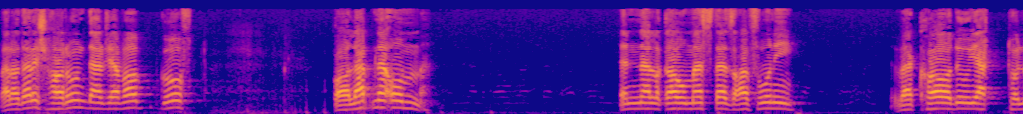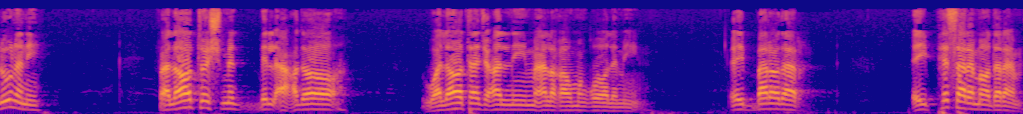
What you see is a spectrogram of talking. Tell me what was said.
برادرش هارون در جواب گفت قال ابن ام ان القوم استضعفونی و کادو یقتلوننی فلا تشمد بالاعداء ولا تجعلنی مع القوم الظالمین. ای برادر ای پسر مادرم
